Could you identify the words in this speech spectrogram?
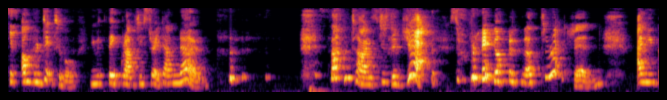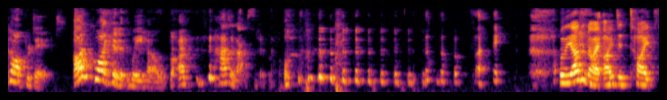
It's unpredictable. You would think gravity straight down. No. Sometimes just a jet spraying on in another direction, and you can't predict. I'm quite good at the wee hole, but I've had an accident before. well, the other night I did tights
